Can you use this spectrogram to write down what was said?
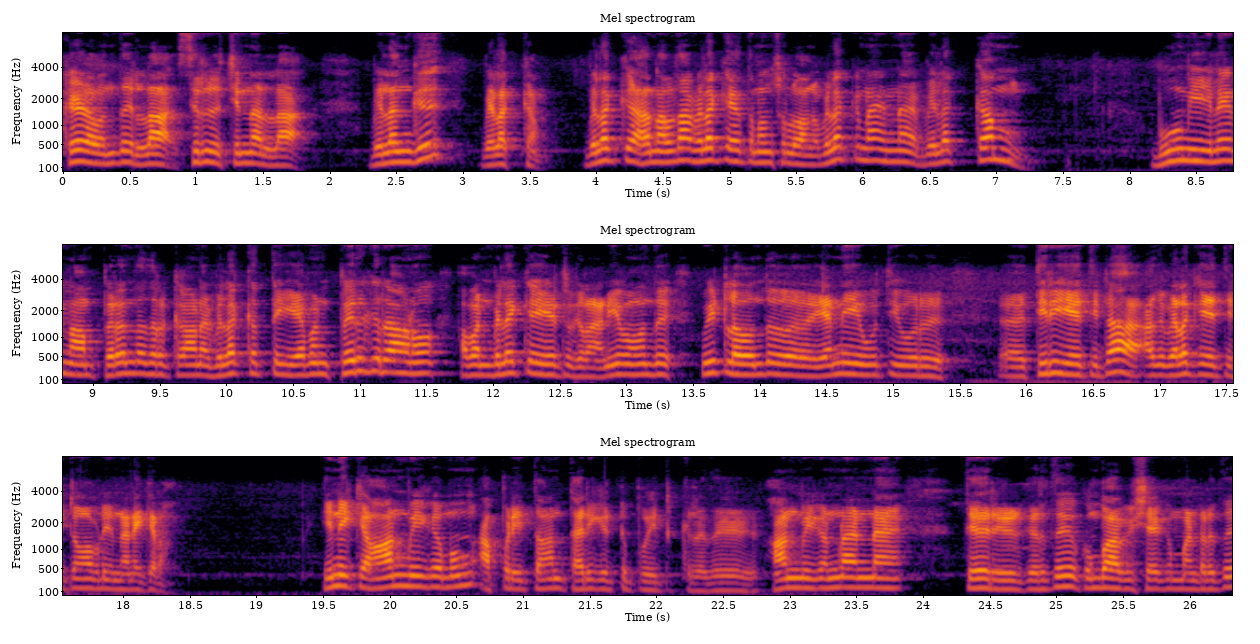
கீழே வந்து லா சிறு சின்ன லா. விலங்கு விளக்கம். விளக்கு அதனால தான் விளக்கு ஏற்றணும்னு சொல்லுவாங்க. விளக்குனா என்ன? விளக்கம். பூமியிலே நாம் பிறந்ததற்கான விளக்கத்தை எவன் பெறுகிறானோ அவன் விளக்கை ஏற்றுக்கிறான் இவன் வந்து வீட்டில் வந்து எண்ணெயை ஊற்றி ஒரு திரி ஏற்றிட்டா அது விளக்கு ஏற்றிட்டோம் அப்படின்னு நினைக்கிறான் இன்றைக்கி ஆன்மீகமும் அப்படித்தான் தறிகட்டு போயிட்டுருக்கிறது. ஆன்மீகம்னா என்ன? தேர் இழுக்கிறது கும்பாபிஷேகம் பண்ணுறது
